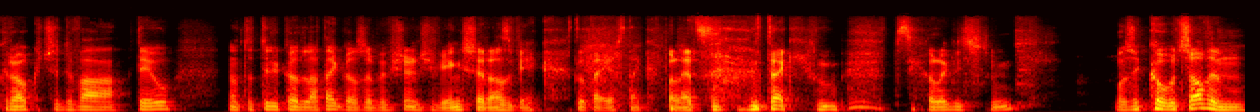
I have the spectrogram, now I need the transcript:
krok czy dwa tył, no to tylko dlatego, żeby wziąć większy rozbieg. Tutaj już tak polecę, takim psychologicznym może coachowym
